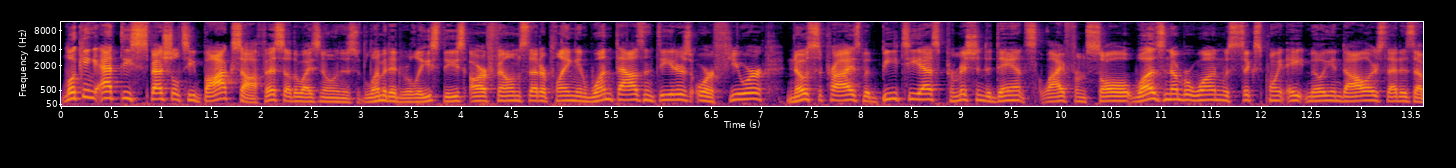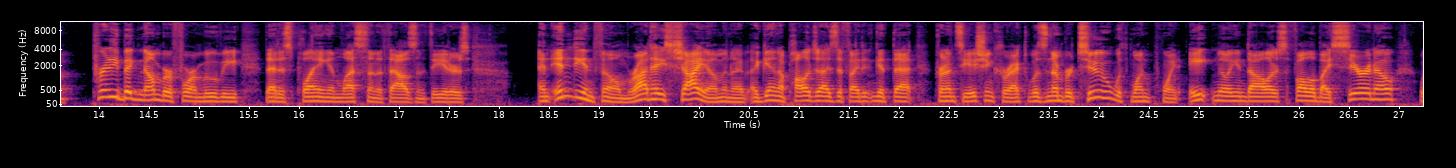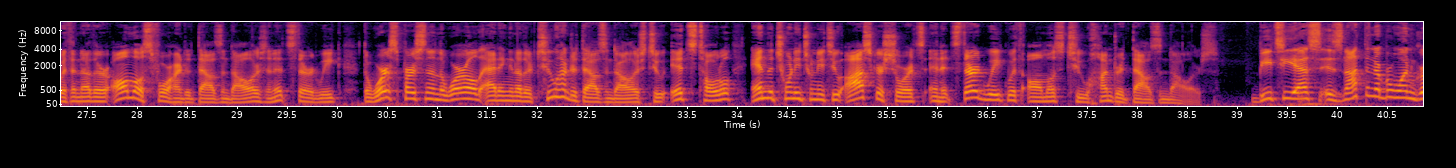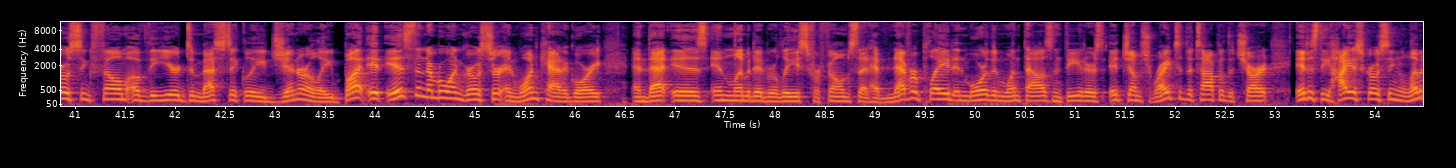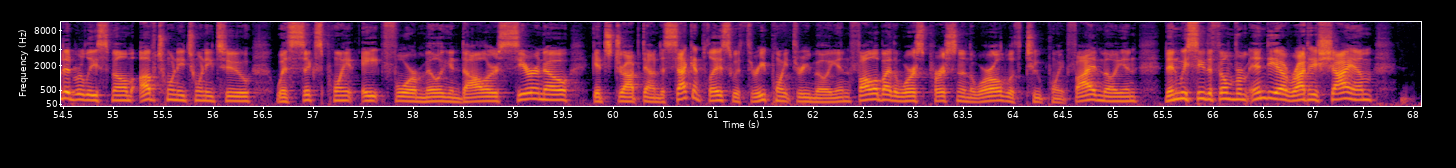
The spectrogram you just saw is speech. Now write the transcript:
Looking at the specialty box office, otherwise known as limited release, these are films that are playing in 1,000 theaters or fewer. No surprise, but BTS Permission to Dance Live from Seoul was number one with $6.8 million. That is a pretty big number for a movie that is playing in less than a 1,000 theaters an Indian film, Radhe Shyam, and I again apologize if I didn't get that pronunciation correct, was number two with $1.8 million, followed by Cyrano with another almost $400,000 in its third week. The Worst Person in the World adding another $200,000 to its total, and the 2022 Oscar Shorts in its third week with almost $200,000. BTS is not the number one grossing film of the year domestically generally, but it is the number one grosser in one category, and that is in limited release for films that have never played in more than 1,000 theaters. It jumps right to the top of the chart. It is the highest grossing limited release film of 2022 with $6.84 million. Cyrano gets dropped down to second place with 3.3 million, followed by The Worst Person in the World with 2.5 million. Then we see the film from India, Radhe Shyam,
